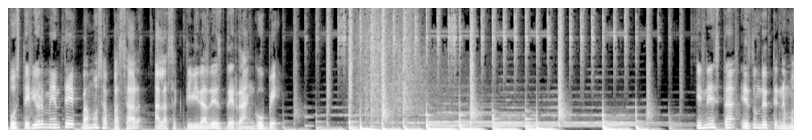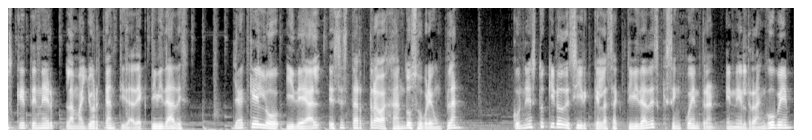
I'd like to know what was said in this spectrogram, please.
Posteriormente vamos a pasar a las actividades de rango B. En esta es donde tenemos que tener la mayor cantidad de actividades, ya que lo ideal es estar trabajando sobre un plan. Con esto quiero decir que las actividades que se encuentran en el rango B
